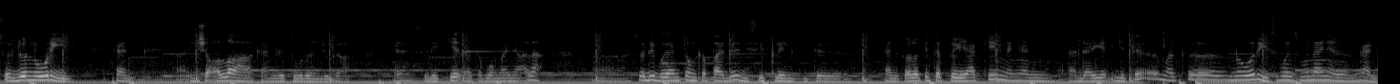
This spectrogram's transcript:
so don't worry kan. Uh, Insya-Allah akan dia turun juga. Ya, sedikit ataupun banyaklah. Uh, so dia bergantung kepada disiplin kita. Kan? Kalau kita betul yakin dengan uh, diet kita maka no worry semua sebenarnya kan?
